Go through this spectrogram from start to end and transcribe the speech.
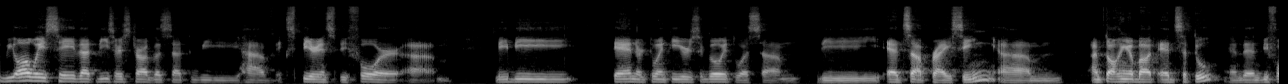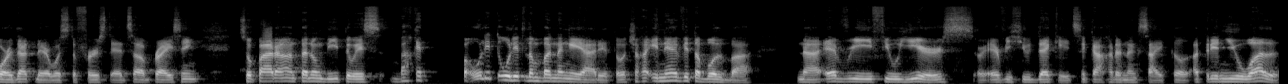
We always say that these are struggles that we have experienced before. Um, maybe 10 or 20 years ago, it was um, the EDSA uprising. Um, I'm talking about EDSA 2. And then before that, there was the first EDSA uprising. So parang ang tanong dito is, bakit paulit-ulit lang ba nangyayari to? Tsaka inevitable ba na every few years or every few decades nagkakaroon ng cycle at renewal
